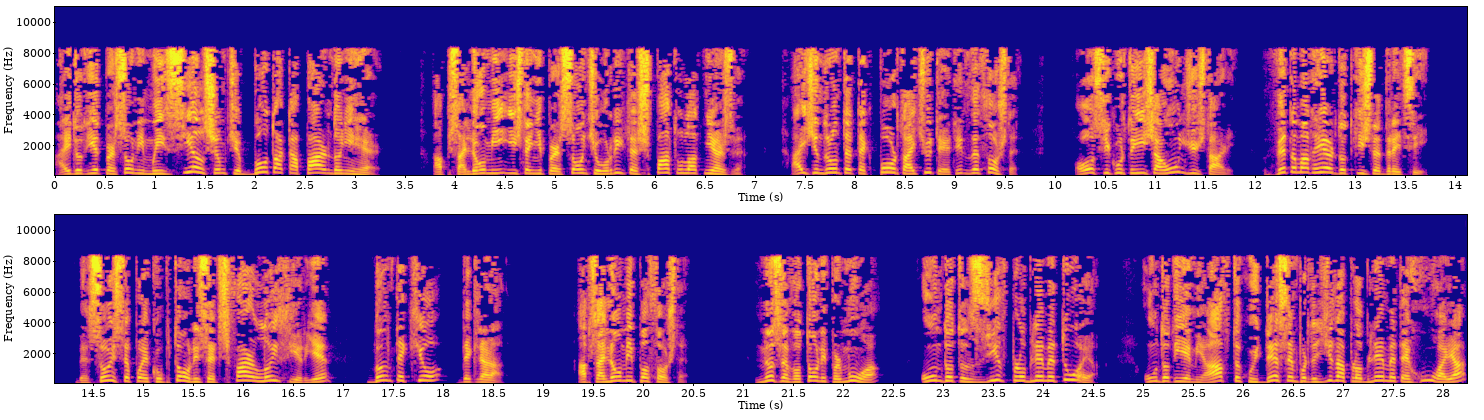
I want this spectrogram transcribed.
Ai do të jetë personi më i sjellshëm që bota ka parë ndonjëherë. Absalomi ishte një person që u rrihte shpatullat njerëzve. Ai qëndronte tek porta e qytetit dhe thoshte: "O sikur të isha unë gjyqtari, vetëm atëherë do të kishte drejtësi." Besoj se po e kuptoni se çfarë lloj thirrje bënte kjo deklaratë. Absalomi po thoshte: Nëse votoni për mua, unë do të zgjidh problemet tuaja. Unë do të jem i aftë të kujdesem për të gjitha problemet e huaja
